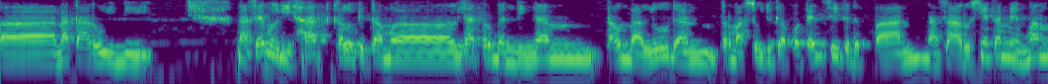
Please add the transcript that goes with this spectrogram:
uh, Nataru ini. Nah saya melihat kalau kita melihat perbandingan tahun lalu dan termasuk juga potensi ke depan, nah seharusnya kan memang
